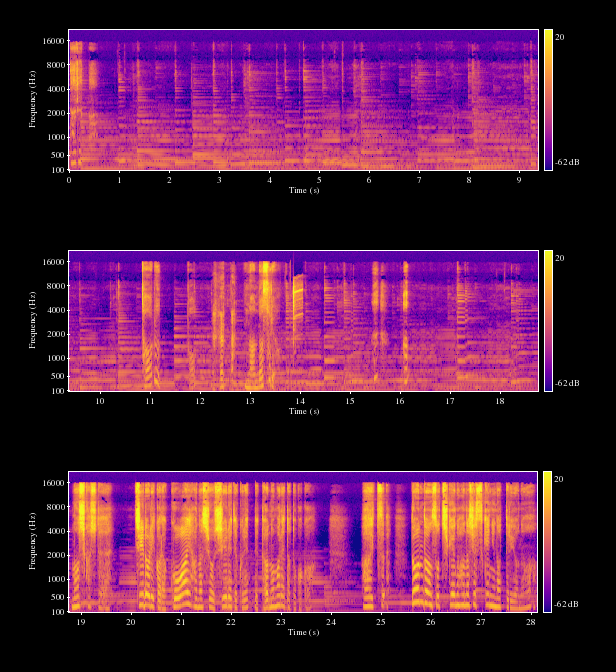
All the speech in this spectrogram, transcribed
タルパタルパなんだそりゃもしかして千鳥から怖い話を仕入れてくれって頼まれたとかか？あいつどんどんそっち系の話好きになってるよな。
